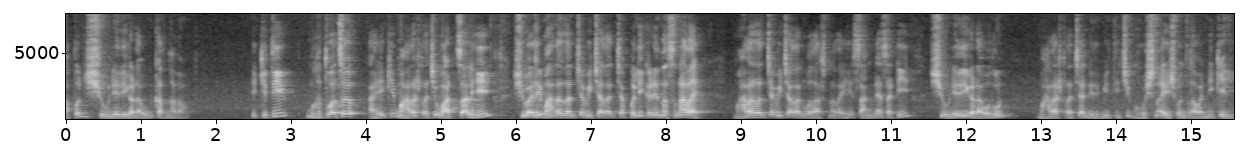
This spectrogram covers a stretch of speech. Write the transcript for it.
आपण शिवनेरी गडावरून करणार आहोत. हे किती महत्त्वाचं आहे की महाराष्ट्राची वाटचाल ही शिवाजी महाराजांच्या विचारांच्या पलीकडे नसणार आहे. महाराजांच्या विचारांवर असणार आहे हे सांगण्यासाठी शिवनेरी गडावरून महाराष्ट्राच्या निर्मितीची घोषणा यशवंतरावांनी केली.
